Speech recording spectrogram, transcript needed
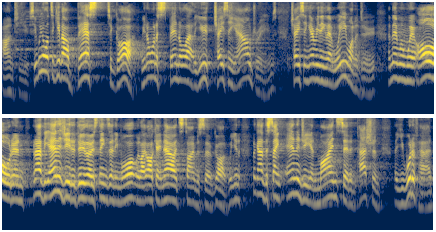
unto you. See, we ought to give our best to God. We don't want to spend all our youth chasing our dreams, chasing everything that we want to do. And then when we're old and we don't have the energy to do those things anymore, we're like, okay, now it's time to serve God. Well, you're not going to have the same energy and mindset and passion that you would have had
